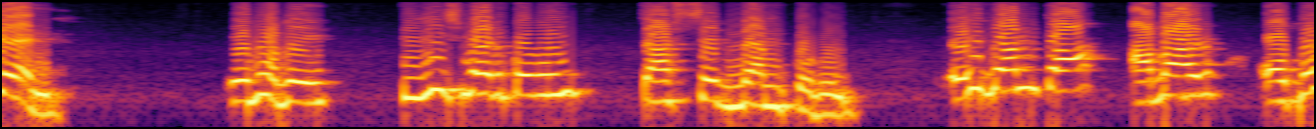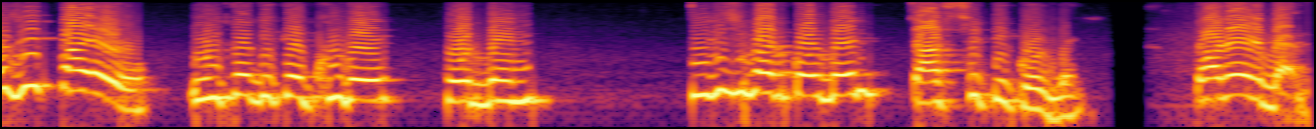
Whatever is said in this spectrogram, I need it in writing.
টেন এভাবে তিরিশ বার করুন, চার সেট ব্যায়াম করুন। এই ব্যায়ামটা আবার অপোজিট পায়েও উল্টো দিকে ঘুরে করবেন, তিরিশ বার করবেন চার সেটই করবেন। পরের ব্যায়াম,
